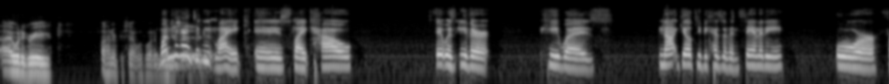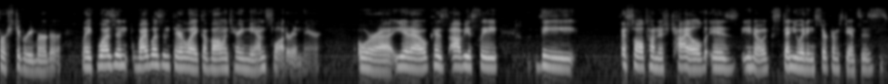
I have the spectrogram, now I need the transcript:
I would agree 100% with what One Amanda thing I didn't like is like how it was either he was not guilty because of insanity or first degree murder. Like wasn't why wasn't there like a voluntary manslaughter in there? Or uh, you know, cuz obviously the assault on his child is, you know, extenuating circumstances,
